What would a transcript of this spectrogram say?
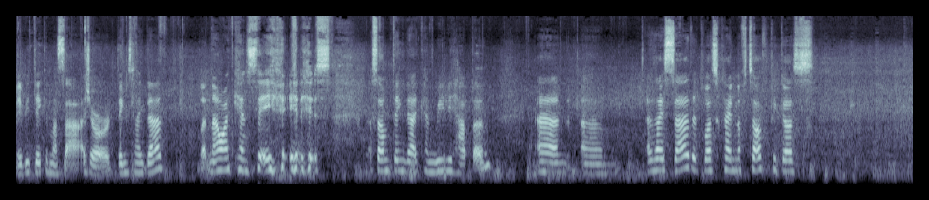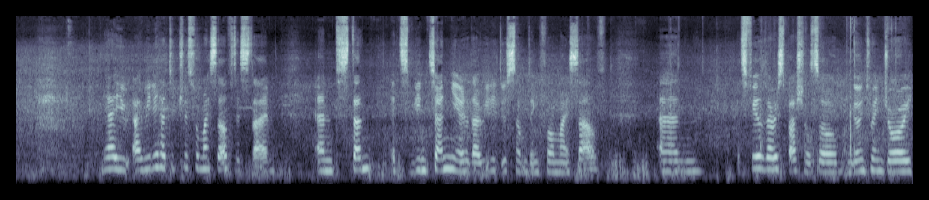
Maybe take a massage or things like that. But now I can say it is something that can really happen. And um, as I said, it was kind of tough because yeah, you, I really had to choose for myself this time. And ten, it's been 10 years that I really do something for myself. And it feels very special. So I'm going to enjoy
